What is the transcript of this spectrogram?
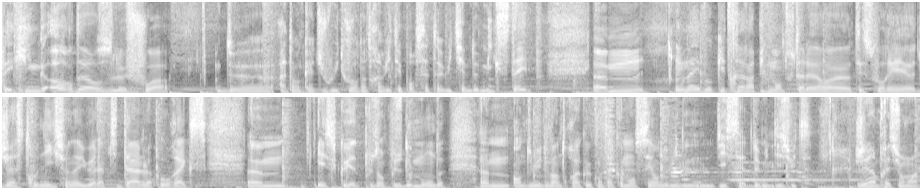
Taking Orders, le choix de Adam Kadjoui, toujours notre invité pour cette huitième de mixtape. Euh, on a évoqué très rapidement tout à l'heure euh, tes soirées euh, Jazstronics, il y en a eu à la Petite Halle, au Rex. Est-ce qu'il y a de plus en plus de monde en 2023 que quand tu as commencé en 2017-2018 J'ai l'impression, ouais.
